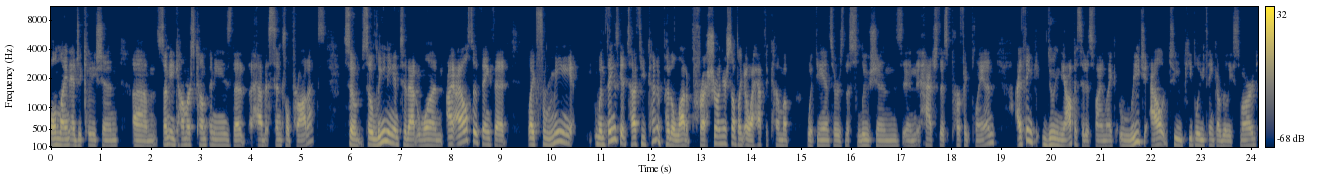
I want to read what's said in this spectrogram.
online education um, some e-commerce companies that have essential products so so leaning into that one I, I also think that like for me when things get tough you kind of put a lot of pressure on yourself like oh i have to come up with the answers the solutions and hatch this perfect plan I think doing the opposite is fine. Like reach out to people you think are really smart,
